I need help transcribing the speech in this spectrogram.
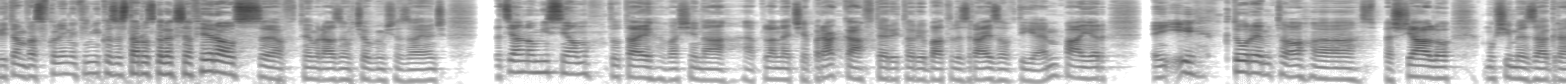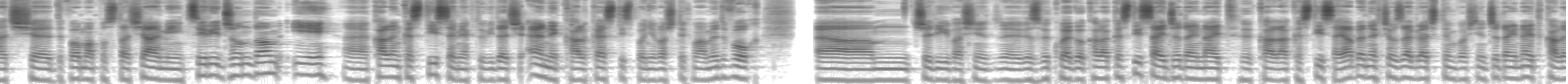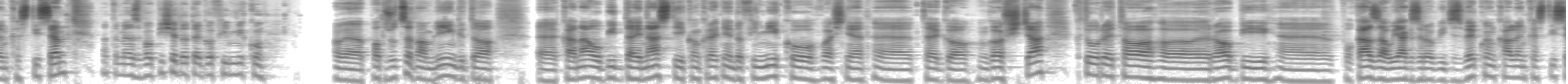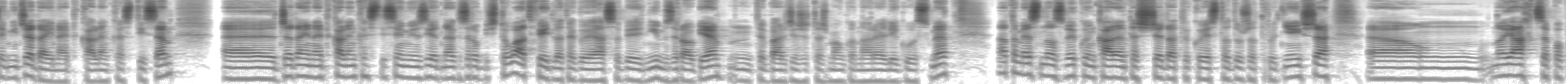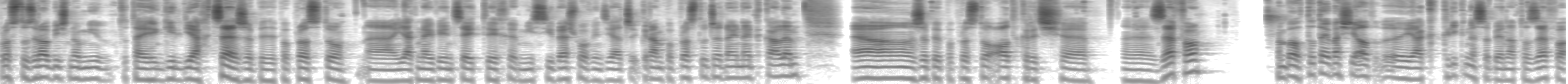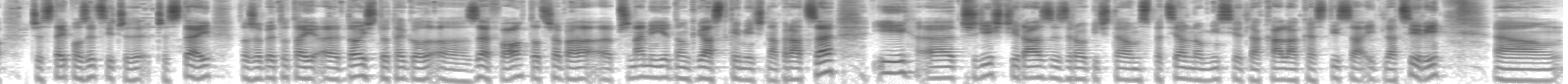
Witam Was w kolejnym filmiku ze Star Wars Galaxy of Heroes. Tym razem chciałbym się zająć specjalną misją tutaj właśnie na planecie Bracca w terytorium Battles Rise of the Empire i, i którym to e, specjalu musimy zagrać dwoma postaciami Ciri Jundą i e, Kalen Kestisem, jak tu widać Eny Kal Kestis, ponieważ tych mamy dwóch. Em, czyli właśnie e, zwykłego Kala Kestisa i Jedi Knight Kala Kestisa. Ja będę chciał zagrać tym właśnie Jedi Knight Kalem Kestisem, natomiast w opisie do tego filmiku e, podrzucę Wam link do e, kanału Beat Dynasty, konkretnie do filmiku właśnie tego gościa, który to robi, pokazał jak zrobić zwykłym Kalem Kestisem i Jedi Knight Kalem Kestisem. E, Jedi Knight Kalen Kestisem jest jednak zrobić to łatwiej, dlatego ja sobie nim zrobię, mm, tym bardziej, że też mam go na Relic 8. Natomiast no, zwykłym Kalen też się da, tylko jest to dużo trudniejsze. Em, No ja chcę po prostu zrobić, no mi tutaj gildia chce, żeby po prostu e, jak najwięcej tych misji weszło, więc ja gram po prostu Jedi Knight Kalem, e, żeby po prostu odkryć e, e, Zefo. Bo tutaj właśnie jak kliknę sobie na to Zefo, czy z tej pozycji, czy, czy z tej, to żeby tutaj e, dojść do tego e, Zefo, to trzeba e, przynajmniej jedną gwiazdkę mieć na pracę i e, 30 razy zrobić tam specjalną misję dla Kala, Kestisa i dla Ciri.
